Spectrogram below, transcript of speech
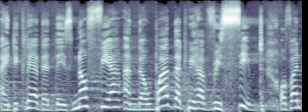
I declare that there is no fear. And the word that we have received of an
